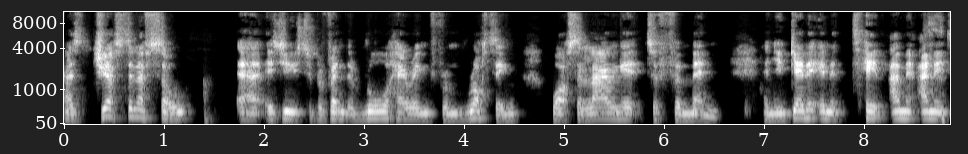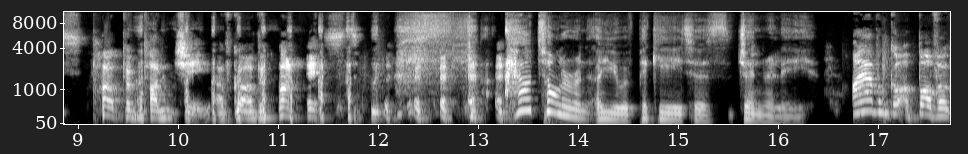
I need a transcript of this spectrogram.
has just enough salt. Uh, is used to prevent the raw herring from rotting whilst allowing it to ferment. And you get it in a tin. I mean, and it's proper punchy. I've got to be honest. How tolerant are you of picky eaters generally? I haven't got a bother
